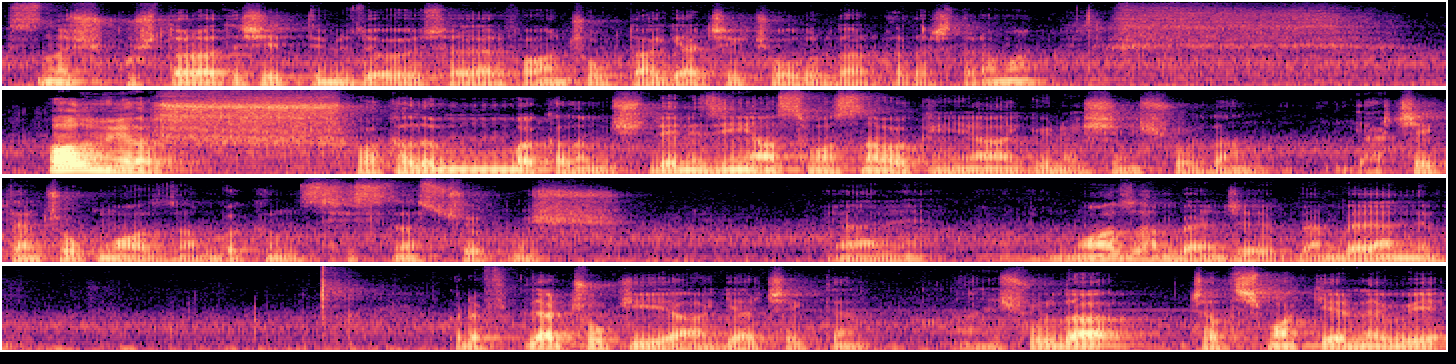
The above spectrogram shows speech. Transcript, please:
Aslında şu kuşlara ateş ettiğimizde ölseler falan çok daha gerçekçi olurdu arkadaşlar ama olmuyor. Bakalım bakalım şu denizin yansımasına bakın ya güneşin şuradan. Gerçekten çok muazzam. Bakın sis nasıl çökmüş. Yani muazzam bence. Ben beğendim. Grafikler çok iyi ya gerçekten. Hani şurada çatışmak yerine bir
